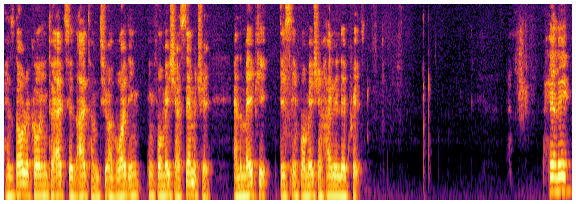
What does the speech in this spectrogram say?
historical interacted item to avoid in information asymmetry and make it, this information highly liquid. HILI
